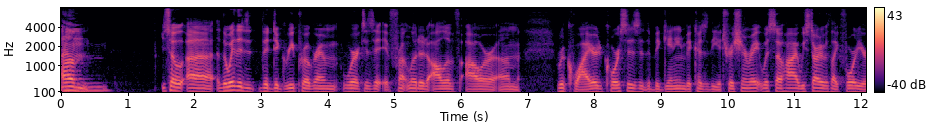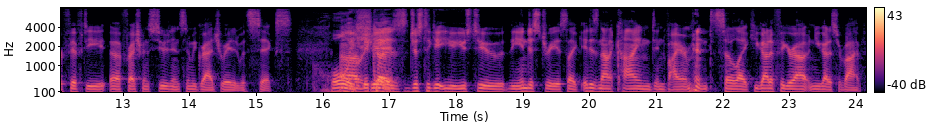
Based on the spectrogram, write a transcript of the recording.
Um, so uh, the way that the degree program worked is it, it front loaded all of our um, required courses at the beginning because the attrition rate was so high. We started with like 40 or 50 uh, freshman students, and we graduated with six. Holy Uh, shit. because just to get you used to the industry, it's like it is not a kind environment. So like you got to figure out and you got to survive.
